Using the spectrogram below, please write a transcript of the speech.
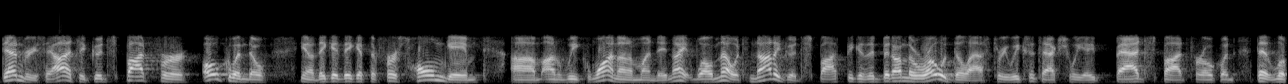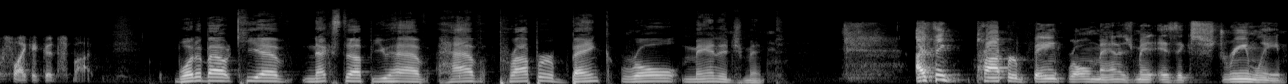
Denver. You say, oh, it's a good spot for Oakland, though. You know, they get they get their first home game um, on week one on a Monday night. Well, no, it's not a good spot because they've been on the road the last three weeks. It's actually a bad spot for Oakland that looks like a good spot. What about Kiev? Next up, you have have proper bankroll management. I think proper bankroll management is extremely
